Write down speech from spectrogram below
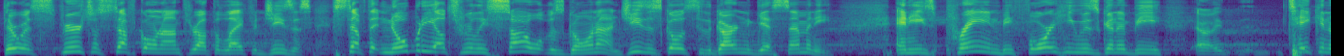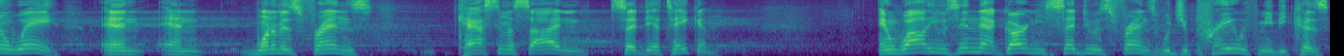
There was spiritual stuff going on throughout the life of Jesus, stuff that nobody else really saw what was going on. Jesus goes to the Garden of Gethsemane and he's praying before he was going to be uh, taken away. And, and one of his friends cast him aside and said, Yeah, take him. And while he was in that garden, he said to his friends, Would you pray with me? Because,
